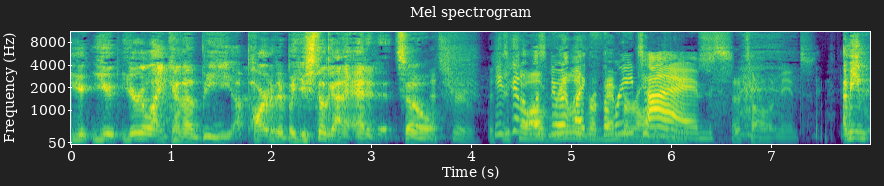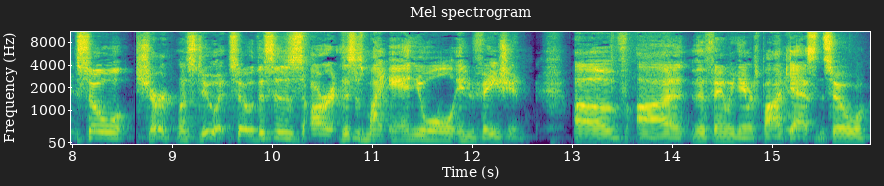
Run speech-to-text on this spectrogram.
you you you're like gonna be a part of it, but you still got to edit it. So That's true. That's He's true. gonna So I'll listen to it, like, three times. That's all it means. I mean, so sure, let's do it. So this is our this is my annual invasion of uh the Family Gamers podcast. And so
